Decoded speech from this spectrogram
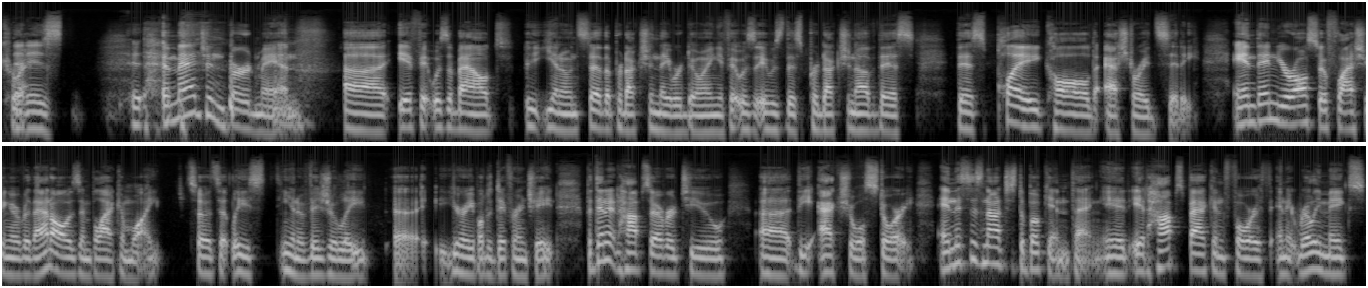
Correct. that is Imagine Birdman. Uh, if it was about you know instead of the production they were doing if it was it was this production of this this play called asteroid city. And then you're also flashing over that always in black and white. So it's at least you know visually uh, you're able to differentiate. But then it hops over to uh, the actual story. And this is not just a bookend thing. It, it hops back and forth and it really makes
